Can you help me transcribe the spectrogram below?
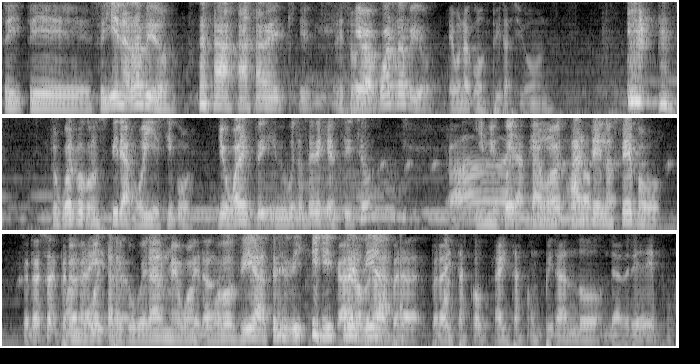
Te, se llena rápido. es una, evacuar rápido. Es una conspiración. tu cuerpo conspira. Oye, sí, pues. Yo igual estoy y me puse a hacer ejercicio. y me cuesta, antes no sé, pues. Pero, pero me cuesta recuperarme, como dos días, tres días. tres días. Pero, pero, ahí, estás, ahí estás conspirando de adrede, pues.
